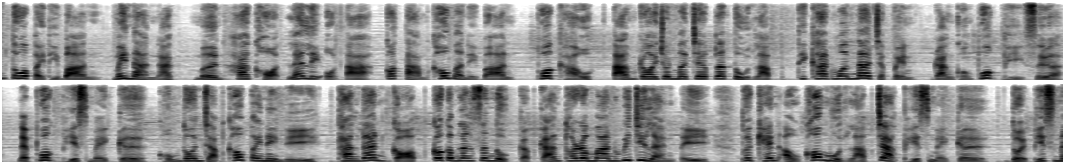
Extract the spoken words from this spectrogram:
ำตัวไปที่บ้าน ไม่นานนัก เมินฮาคอร์ดและลีโอตาก็ตามเข้ามาในบ้าน พวกเขาตามรอยจนมาเจอประตูลับที่คาดว่าน่าจะเป็นรังของพวกผีเสื้อ และพวกพีซเมเกอร์คงโดนจับเข้าไปในนี้ ทางด้านกอบก็กำลังสนุกกับการทรมานวิจิแลนตีเพื่อเค้นเอาข้อมูลลับจากพีซเมเกอร์โดยพีซเม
